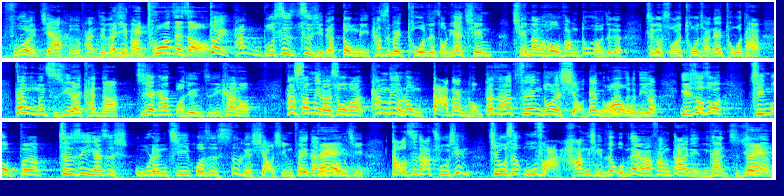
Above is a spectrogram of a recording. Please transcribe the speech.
伏尔加河畔这个地方？而且被拖着走。对，它不是自己的动力，它是被拖着走。你看前前方后方都有这个这个所谓拖船在拖它。但我们仔细来看它，仔细来看宝杰，仔细看哦。它上面来说的话，它没有那种大弹孔，但是它非常多的小弹孔在这个地方。哦、也就是说，经过不知道真是应该是无人机或是这个小型飞弹的攻击，导致它出现几乎是无法航行的时候。我们再把它放大一点，你看，直接看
